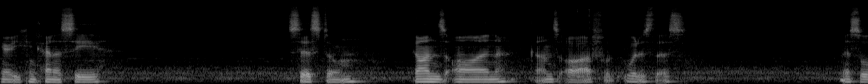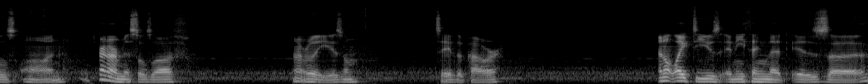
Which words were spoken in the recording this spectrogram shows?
Here you can kind of see system, guns on, guns off. What is this? Missiles on. We'll turn our missiles off. I don't really use them. Save the power. I don't like to use anything that is uh,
